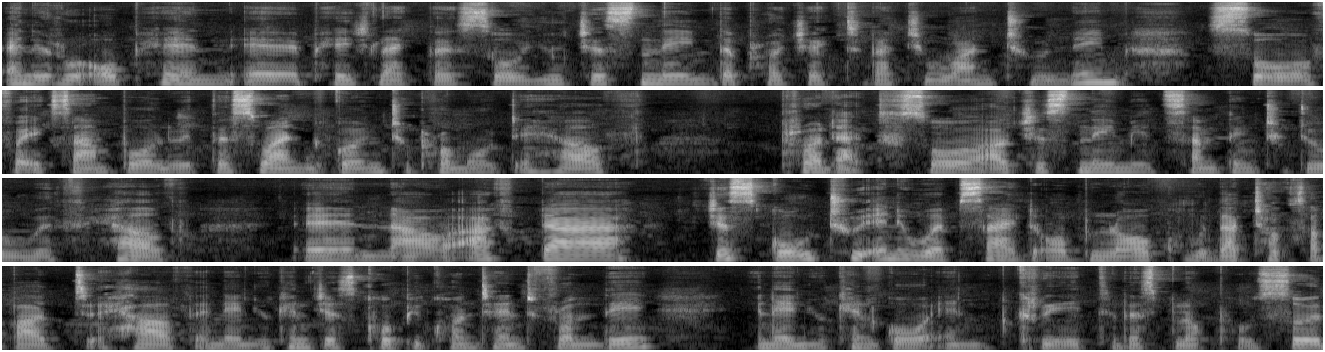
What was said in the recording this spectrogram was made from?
and it will open a page like this. So you just name the project that you want to name. So for example, with this one, we're going to promote a health product. So I'll just name it something to do with health. And now after just go to any website or blog that talks about health and then you can just copy content from there and then you can go and create this blog post. So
